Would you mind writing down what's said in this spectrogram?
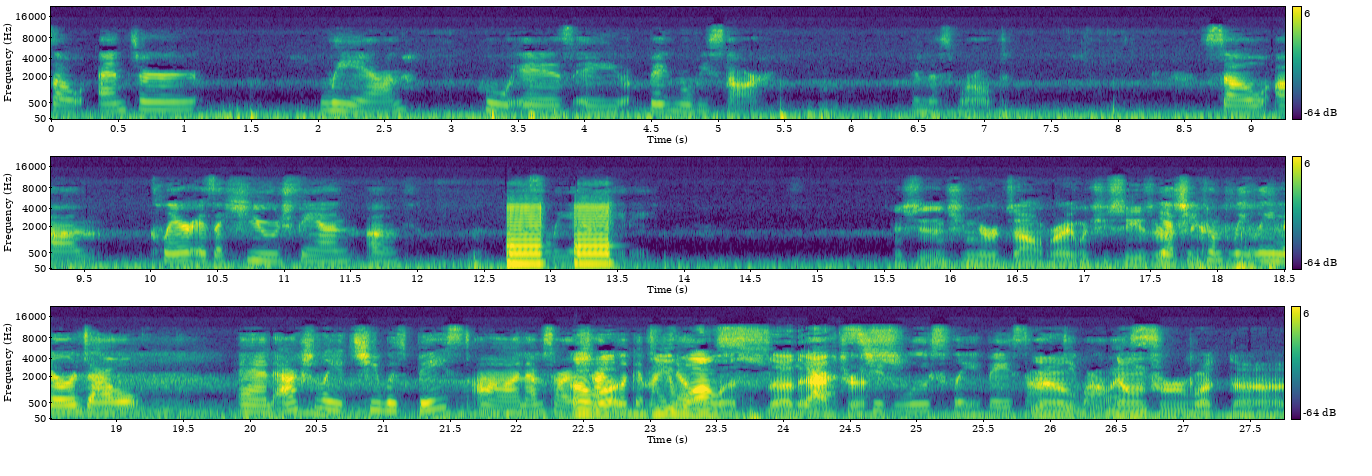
So enter Leanne, who is a big movie star in this world. So um, Claire is a huge fan of Leanne. And she, and she nerds out right when she sees her. Yeah, she completely nerds out. And actually, she was based on. I'm sorry, I was Oh, trying uh, to look at my Dee notes. Wallace, uh, the Yes, actress. She's loosely based on you know, Dee Wallace. known for what uh,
